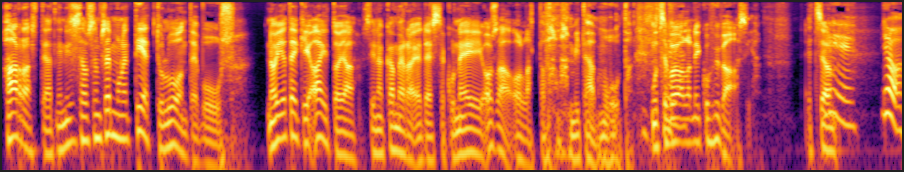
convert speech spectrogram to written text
harrastajat, niin niissä on semmoinen tietty luontevuus. Ne on jotenkin aitoja siinä kamera edessä, kun ne ei osaa olla tavallaan mitään muuta. Mutta se voi olla niin kuin hyvä asia. Että se on, Niin, joo,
